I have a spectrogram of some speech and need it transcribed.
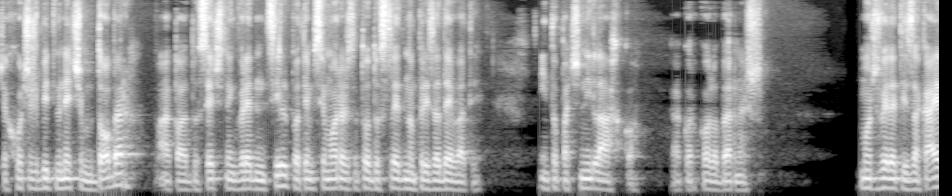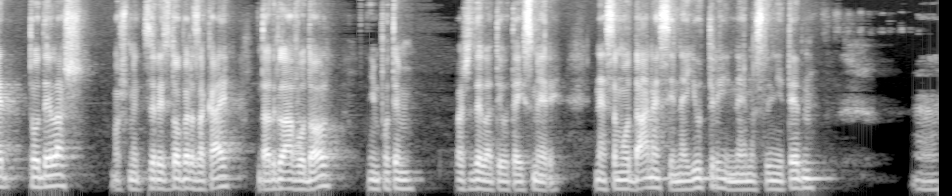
Če hočeš biti v nečem dober ali pa doseči nek vreden cilj, potem si moraš za to dosledno prizadevati. In to pač ni lahko. kakorkoli obrneš. Moš vedeti, zakaj to delaš, moš imeti res dober zakaj, dati glavo dol in potem pač delati v tej smeri. Ne samo danes ne jutri ne naslednji teden, eh,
